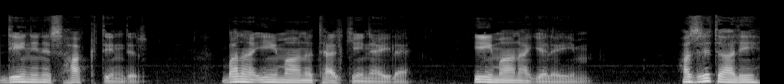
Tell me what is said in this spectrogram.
Dininiz hak dindir. Bana imanı telkin eyle. İmana geleyim. Hazret Ali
